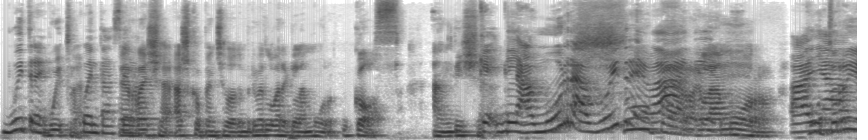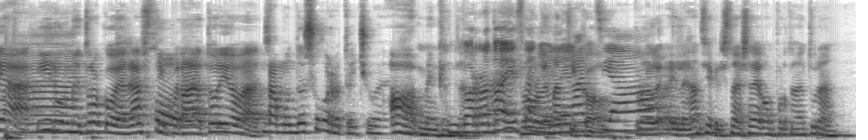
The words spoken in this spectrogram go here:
Buitre. Buitre. Cuenta, zer. Erraixa, asko pentsa dut. En primer lugar, glamour, goth, handixe. Que glamurra, buitre bat. Super glamour. Ai, Putria, ama. iru metroko egazki Jo, predatorio bat. Ba, mundu zu gorroto itxu, eh. Ah, me encanta. Gorroto ez, baina Problemático. elegantzia... Prole elegantzia, kristona, esa de comportaventuran. Que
